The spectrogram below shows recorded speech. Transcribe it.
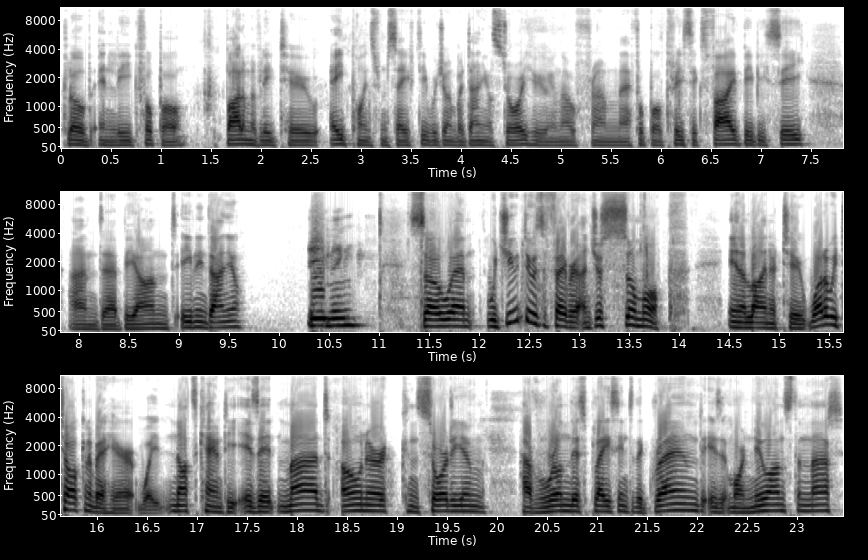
club in league football, bottom of League Two, eight points from safety. We're joined by Daniel Storey, who you'll know from uh, Football 365, BBC, and uh, beyond. Evening, Daniel. Evening. So, um, would you do us a favour and just sum up in a line or two? What are we talking about here? Notts County, is it mad owner consortium have run this place into the ground? Is it more nuanced than that?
